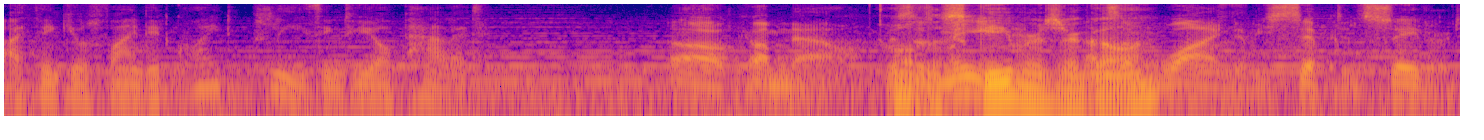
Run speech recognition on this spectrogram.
I think you'll find it quite pleasing to your palate. Oh, come now. This All is the mead, skeevers are not some gone. wine to be sipped and savored.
